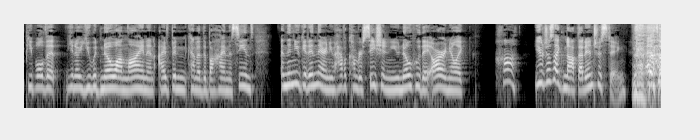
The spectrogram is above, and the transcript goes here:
people that you know you would know online and I've been kind of the behind the scenes and then you get in there and you have a conversation and you know who they are and you're like, huh, you're just like not that interesting. And so,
